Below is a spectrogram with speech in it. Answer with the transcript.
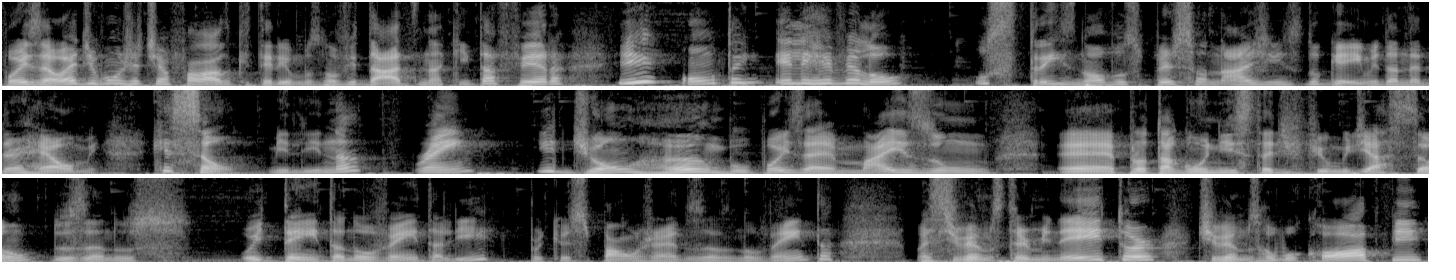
Pois é, o Edmund já tinha falado que teremos novidades na quinta-feira e ontem ele revelou os três novos personagens do game da NetherRealm, que são Milina, Rain e John Rambo. Pois é, mais um é, protagonista de filme de ação dos anos 80, 90 ali, porque o Spawn já é dos anos 90. Mas tivemos Terminator, tivemos Robocop.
